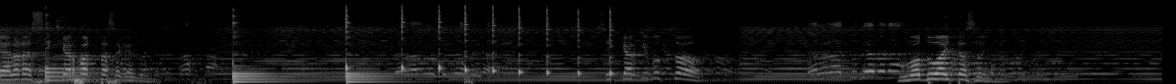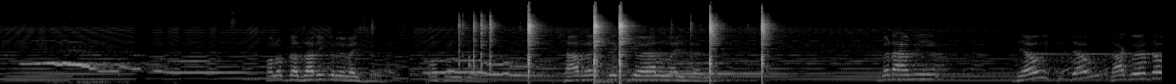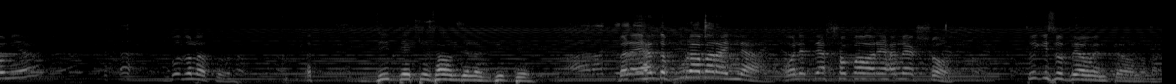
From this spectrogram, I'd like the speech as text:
বেলাটা শিকার পারতাছে খালি শিকার কি বুঝছ? মধু আইতাছে। কলমটা জারি করে লাইছে। পছন্দ। সার রাইছে কি হয় আল্লাহ জানে। বেটা, আমি দেও, একটু দেও, রাগ হয়ে দাও মিয়া। বুঝো না তো। জিত দে একটু সাউন্ড দিলাম জিত দে এখান তো পুরা বাড়াই না। ওখানে দেড়শো পাওয়ার, এখানে একশো। তুই কিছু দেও এনতে হলো না।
